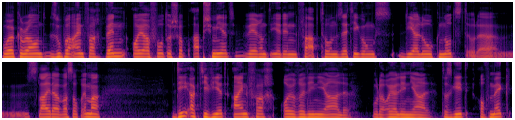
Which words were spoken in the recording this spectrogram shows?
Workaround, super einfach. Wenn euer Photoshop abschmiert, während ihr den Farbton-Sättigungsdialog nutzt oder Slider, was auch immer, deaktiviert einfach eure Lineale oder euer Lineal. Das geht auf Mac,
